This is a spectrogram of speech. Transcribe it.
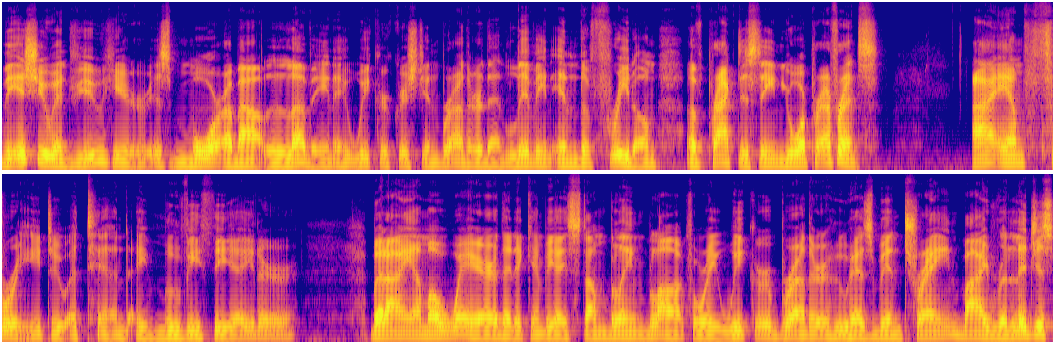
The issue in view here is more about loving a weaker Christian brother than living in the freedom of practicing your preference. I am free to attend a movie theater, but I am aware that it can be a stumbling block for a weaker brother who has been trained by religious,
